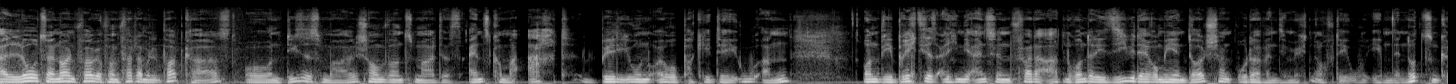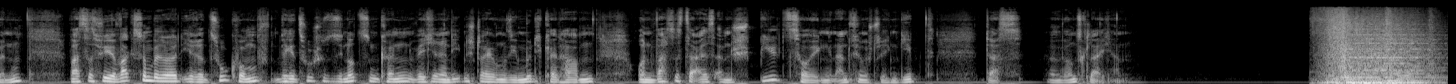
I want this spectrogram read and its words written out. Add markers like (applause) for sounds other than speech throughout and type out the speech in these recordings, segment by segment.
Hallo zu einer neuen Folge vom Fördermittel Podcast und dieses Mal schauen wir uns mal das 1,8 Billionen Euro Paket der EU an und wie bricht sie das eigentlich in die einzelnen Förderarten runter, die Sie wiederum hier in Deutschland oder wenn Sie möchten auf der EU-Ebene nutzen können. Was das für Ihr Wachstum bedeutet, Ihre Zukunft, welche Zuschüsse Sie nutzen können, welche Renditensteigerungen Sie Möglichkeit haben und was es da alles an Spielzeugen in Anführungsstrichen gibt, das hören wir uns gleich an.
